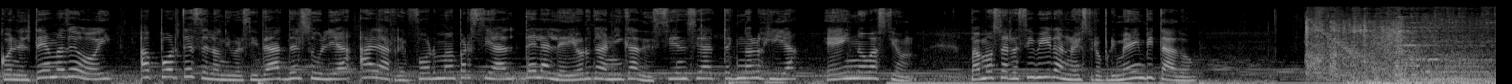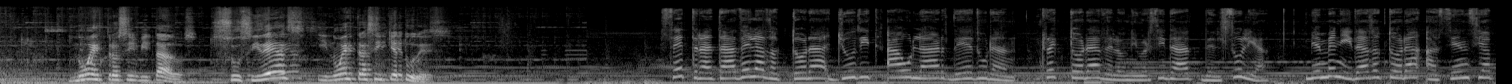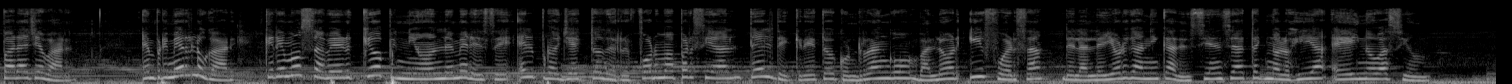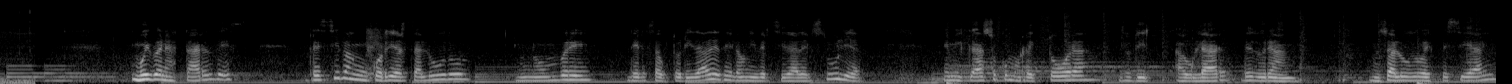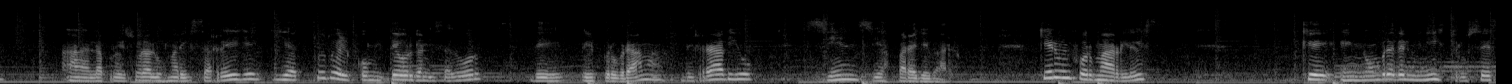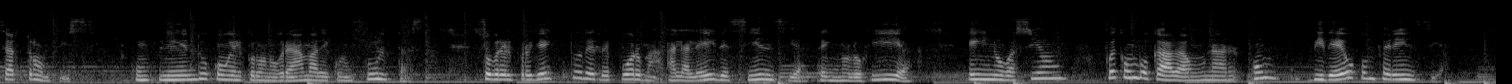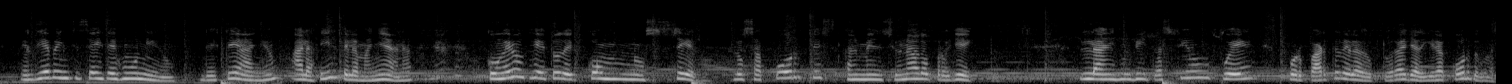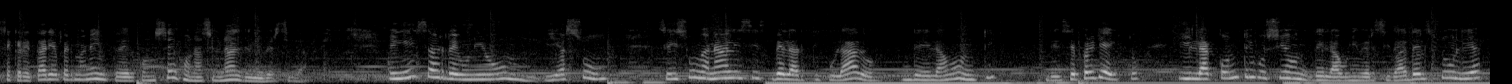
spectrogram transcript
Con el tema de hoy, aportes de la Universidad del Zulia a la reforma parcial de la Ley Orgánica de Ciencia, Tecnología e Innovación. Vamos a recibir a nuestro primer invitado. Nuestros invitados, sus ideas y nuestras inquietudes. Se trata de la doctora Judith Aular de Durán, rectora de la Universidad del Zulia. Bienvenida, doctora, a Ciencia para Llevar. En primer lugar, queremos saber qué opinión le merece el proyecto de reforma parcial del decreto con rango, valor y fuerza de la Ley Orgánica de Ciencia, Tecnología e Innovación. Muy buenas tardes. Reciban un cordial saludo en nombre de las autoridades de la Universidad del Zulia, en mi caso como rectora Judith Aular de Durán. Un saludo especial a la profesora Luz Marisa Reyes y a todo el comité organizador del programa de radio Ciencias para Llevar. Quiero informarles que en nombre del ministro César Trompis, cumpliendo con el cronograma de consultas sobre el proyecto de reforma a la Ley de Ciencia, Tecnología e Innovación, fue convocada una videoconferencia el día 26 de junio de este año a las 10 de la mañana con el objeto de conocer los aportes al mencionado proyecto. La invitación fue por parte de la doctora Yadira Córdoba, secretaria permanente del Consejo Nacional de Universidades. En esa reunión vía Zoom se hizo un análisis del articulado de la ONTI, de ese proyecto, y la contribución de la Universidad del Zulia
